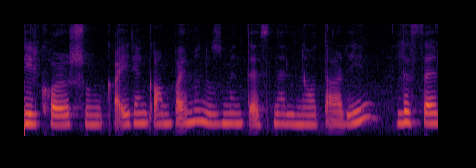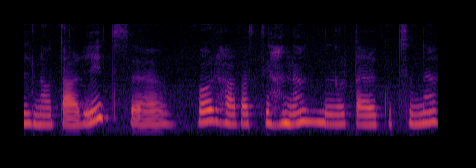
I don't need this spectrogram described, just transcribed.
դիրքորոշում կա իրենք անպայման ուզում են տեսնել նոտարին, լսել նոտարից, որ հավաստիանան որ տեղեկությունը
